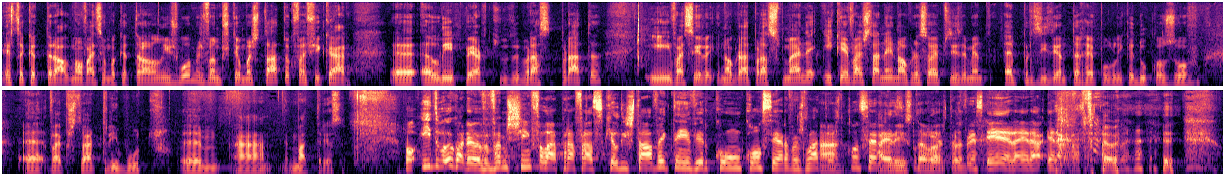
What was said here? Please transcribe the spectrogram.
esta catedral não vai ser uma catedral em Lisboa, mas vamos ter uma estátua que vai ficar uh, ali perto de Braço de Prata e vai ser inaugurada para a semana. E quem vai estar na inauguração é precisamente a Presidente da República do Kosovo, uh, vai prestar tributo um, à Madre Teresa. Bom, e agora vamos sim falar para a frase que ali estava e que tem a ver com conservas. Lá ah, de conservas. Ah, era isso estava. Esta referência. Era, era, era a frase que estava.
